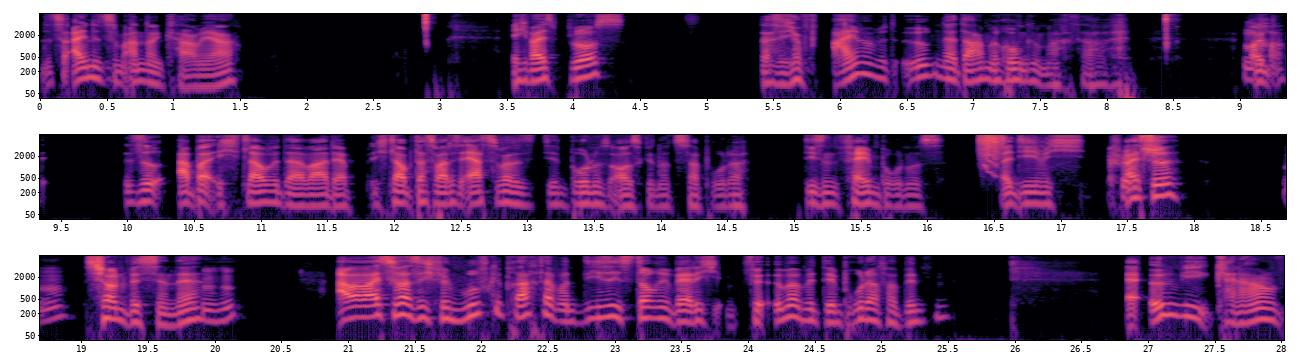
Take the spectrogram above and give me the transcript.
das eine zum anderen kam, ja. Ich weiß bloß, dass ich auf einmal mit irgendeiner Dame rumgemacht habe. Macher. So, aber ich glaube, da war der, ich glaube, das war das erste Mal, dass ich den Bonus ausgenutzt habe, Bruder. Diesen Fame-Bonus. Weil die mich, Cringe. weißt du, Hm? schon ein bisschen, ne? Mhm. Aber weißt du, was ich für einen Move gebracht habe? Und diese Story werde ich für immer mit dem Bruder verbinden. Äh, irgendwie, keine Ahnung,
